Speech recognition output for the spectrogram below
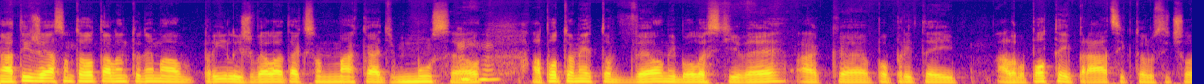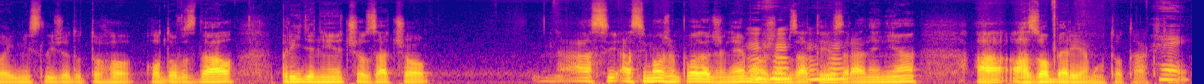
No a tým, že ja som toho talentu nemal príliš veľa, tak som makať musel. Mm-hmm. A potom je to veľmi bolestivé, ak eh, popri tej, alebo po tej práci, ktorú si človek myslí, že do toho odovzdal, príde niečo, za čo asi, asi môžem povedať, že nemôžem mm-hmm, za tie mm-hmm. zranenia a, a zoberie mu to takto. Hej.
